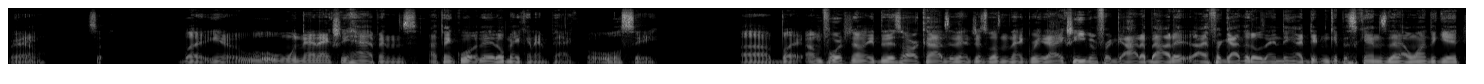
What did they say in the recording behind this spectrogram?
you Right. know? But you know, when that actually happens, I think well, it'll make an impact. But we'll see. Uh, but unfortunately, this archives event just wasn't that great. I actually even forgot about it. I forgot that it was ending. I didn't get the skins that I wanted to get,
